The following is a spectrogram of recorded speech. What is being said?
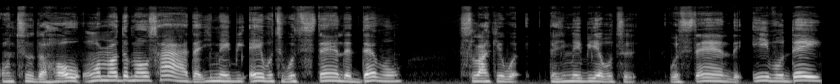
unto the whole armor of the most high that you may be able to withstand the devil, it that you may be able to withstand the evil day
